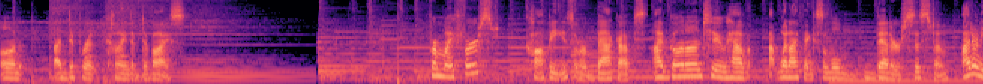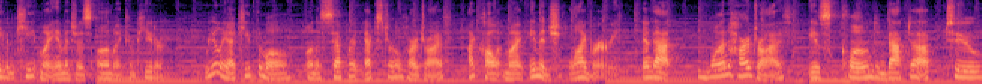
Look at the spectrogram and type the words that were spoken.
on a different kind of device. From my first copies or backups, I've gone on to have what I think is a little better system. I don't even keep my images on my computer. Really, I keep them all on a separate external hard drive. I call it my image library. And that one hard drive is cloned and backed up to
